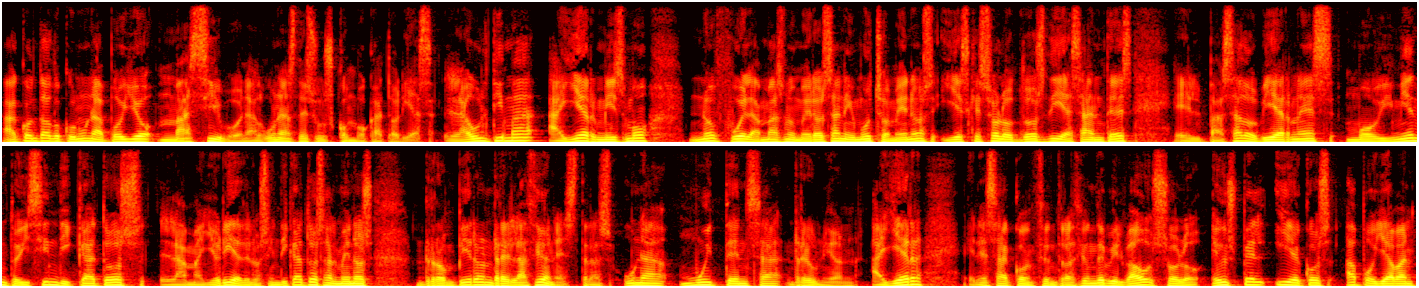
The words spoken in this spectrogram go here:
ha contado con un apoyo masivo en algunas de sus convocatorias. La última, ayer mismo, no fue la más numerosa ni mucho menos, y es que solo dos días antes, el pasado viernes, movimiento y sindicatos, la mayoría de los sindicatos al menos, rompieron relaciones tras una muy tensa reunión. Ayer, en esa concentración de Bilbao, solo Euspel y Ecos apoyaban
